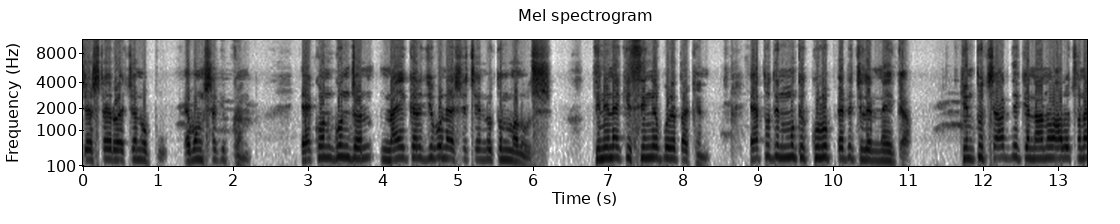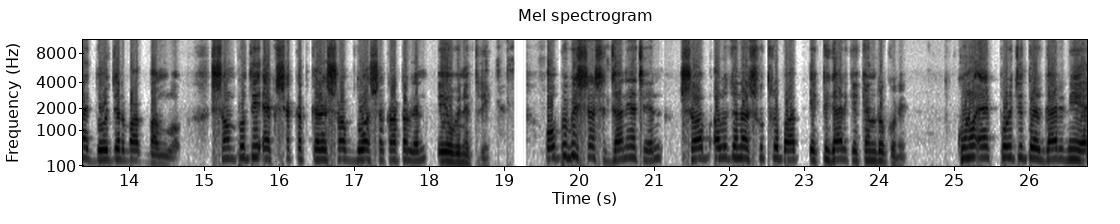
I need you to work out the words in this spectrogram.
চেষ্টায় রয়েছেন অপু এবং শাকিব খান। এখন গুঞ্জন, নায়িকার জীবনে এসেছে নতুন মানুষ। তিনি নাকি সিঙ্গাপুরে থাকেন। এতদিন মুখে কুলুপ এঁটেছিলেন নায়িকা। কিন্তু চারদিকে নানা আলোচনায় ধৈর্যের বাদ বাংলো। সম্প্রতি এক সাক্ষাৎকারে সব দুয়াশা কাটালেন এই অভিনেত্রী। অপু বিশ্বাস জানিয়েছেন, সব আলোচনার সূত্রপাত একটি গাড়িকে কেন্দ্র করে। কোনো এক পরিচিতের গাড়ি নিয়ে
